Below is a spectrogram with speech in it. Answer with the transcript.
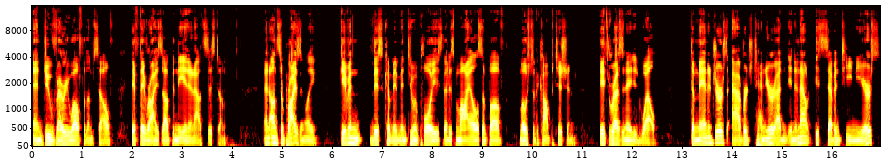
and do very well for themselves if they rise up in the In and Out system. And unsurprisingly, given this commitment to employees that is miles above most of the competition, it's resonated well. The manager's average tenure at an In N Out is 17 years,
